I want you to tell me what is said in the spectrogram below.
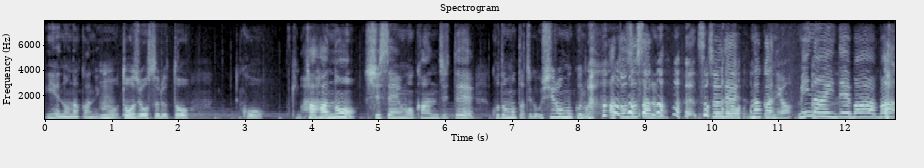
家の中にこう、うん。登場するとこう母の視線を感じて子供たちが後ろ向くの。後ずさるの。そそれで中には「見ないでばあば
